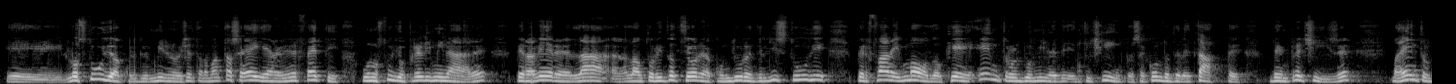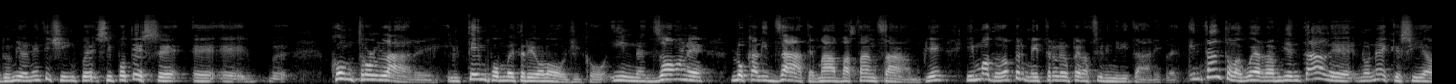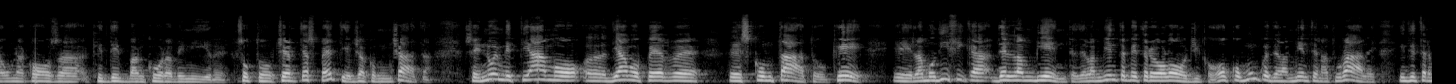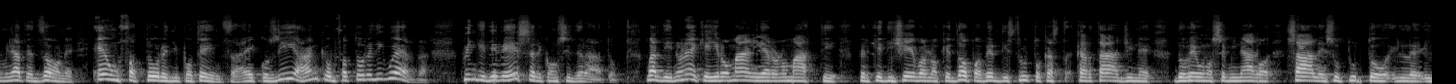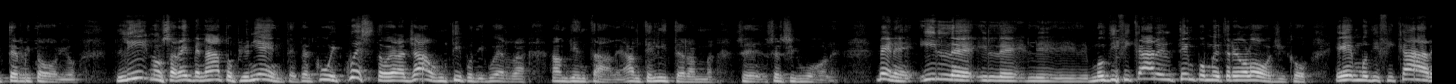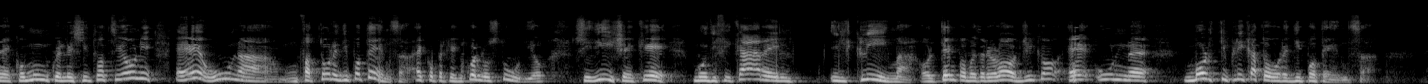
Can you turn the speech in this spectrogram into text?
e lo studio del 1996 era in effetti uno studio preliminare per avere l'autorizzazione la, a condurre degli studi per fare in modo che entro il 2025, secondo delle tappe ben precise, ma entro il 2025 si potesse eh, eh, controllare il tempo meteorologico in zone localizzate ma abbastanza ampie in modo da permettere le operazioni militari. Intanto la guerra ambientale non è che sia una cosa che debba ancora avvenire, sotto certi aspetti è già cominciata. Se noi mettiamo, eh, diamo per scontato che eh, la modifica dell'ambiente, dell'ambiente meteorologico o comunque dell'ambiente naturale in determinate zone è un fattore di potenza, è così anche un fattore di guerra, quindi deve essere considerato. Guardi, non è che i romani erano matti perché dicevano che dopo aver distrutto Cartagine dovevano seminare sale su tutto il, il territorio lì non sarebbe nato più niente, per cui questo era già un tipo di guerra ambientale, ante litteram se, se si vuole. Bene, il, il, il, modificare il tempo meteorologico e modificare comunque le situazioni è una, un fattore di potenza, ecco perché in quello studio si dice che modificare il il clima o il tempo meteorologico è un moltiplicatore di potenza.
